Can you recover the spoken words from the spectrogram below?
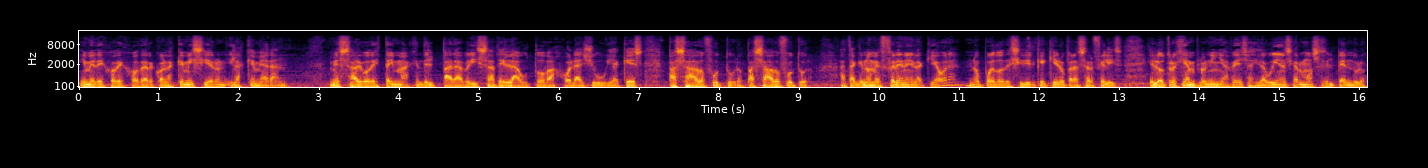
y me dejo de joder con las que me hicieron y las que me harán me salgo de esta imagen del parabrisas del auto bajo la lluvia, que es pasado, futuro, pasado, futuro. Hasta que no me frene el aquí ahora, no puedo decidir qué quiero para ser feliz. El otro ejemplo, niñas bellas y la audiencia hermosa, es el péndulo.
